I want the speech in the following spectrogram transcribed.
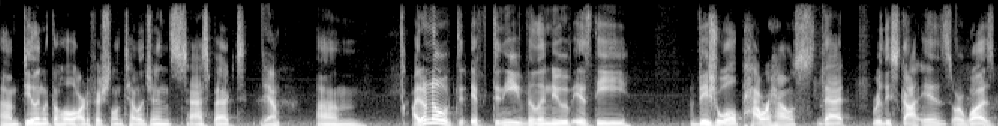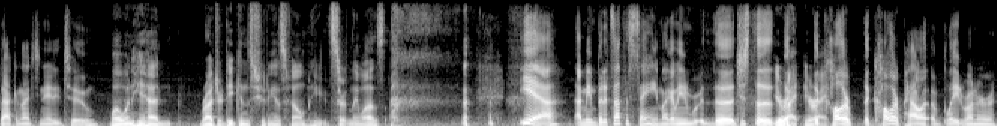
um, dealing with the whole artificial intelligence aspect. Yeah. Um, I don't know if, if Denis Villeneuve is the visual powerhouse that Ridley Scott is or was back in 1982. Well, when he had Roger Deakins shooting his film, he certainly was. Yeah, I mean, but it's not the same. Like, I mean, the just the You're the- right, you're the right. color the color palette of Blade Runner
